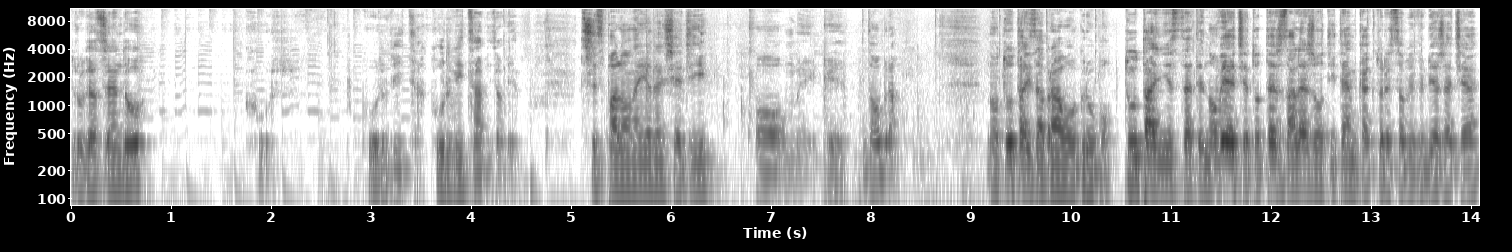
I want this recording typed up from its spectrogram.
Druga z rzędu. Kur... Kurwica, kurwica widzowie. Trzy spalone, jeden siedzi. O my dobra. No tutaj zabrało grubo. Tutaj niestety, no wiecie, to też zależy od itemka, który sobie wybierzecie.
